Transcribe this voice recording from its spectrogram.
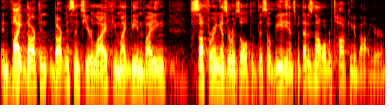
invite darkness into your life, you might be inviting suffering as a result of disobedience, but that is not what we're talking about here.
